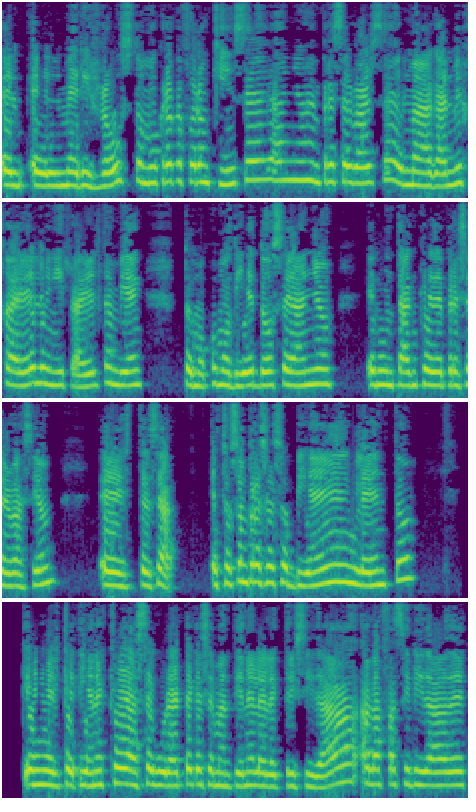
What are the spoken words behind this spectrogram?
el, el Mary Rose tomó creo que fueron 15 años en preservarse, el Mahagal Mijael en Israel también tomó como 10, 12 años en un tanque de preservación. Este, o sea, estos son procesos bien lentos en el que tienes que asegurarte que se mantiene la electricidad a las facilidades,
